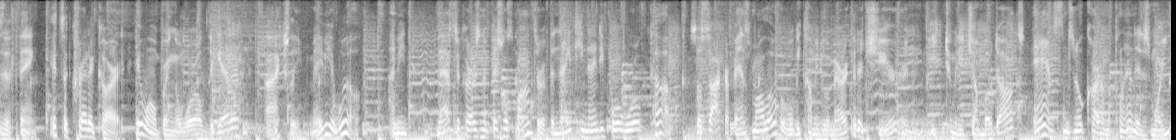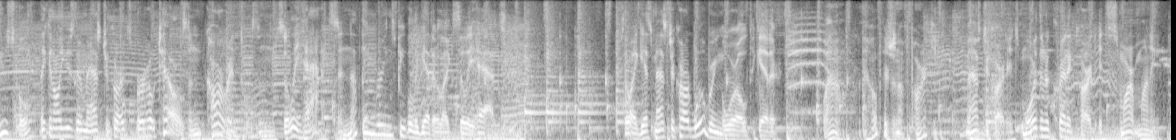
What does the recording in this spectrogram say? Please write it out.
the thing. It's a credit card. It won't bring the world together. Actually, maybe it will. I mean, MasterCard is an official sponsor of the 1994 World Cup. So soccer fans from all over will be coming to America to cheer and eat too many jumbo dogs. And since no card on the planet is more useful, they can all use their MasterCards for hotels and car rentals and silly hats. And nothing brings people together like silly hats. So I guess MasterCard will bring the world together. Wow, I hope there's enough parking. MasterCard, it's more than a credit card, it's smart money.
